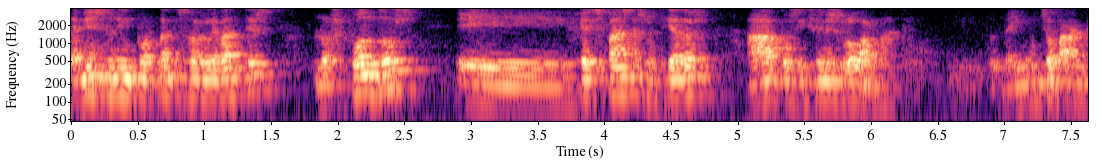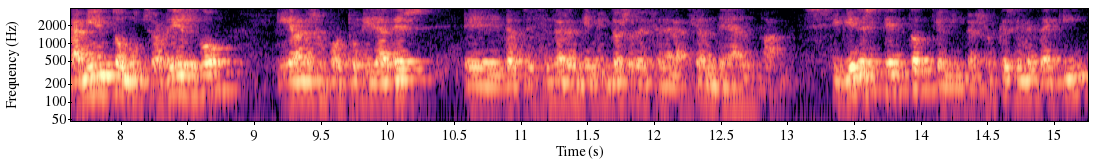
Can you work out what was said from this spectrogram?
También son importantes o relevantes los fondos eh, hedge funds asociados a posiciones global macro, donde hay mucho apalancamiento, mucho riesgo y grandes oportunidades eh, de obtención de rendimientos o de generación de alfa. Si bien es cierto que el inversor que se mete aquí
